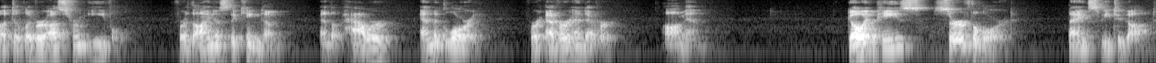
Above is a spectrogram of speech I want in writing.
but deliver us from evil. For thine is the kingdom, and the power, and the glory, forever and ever. Amen. Go in peace, serve the Lord. Thanks be to God.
